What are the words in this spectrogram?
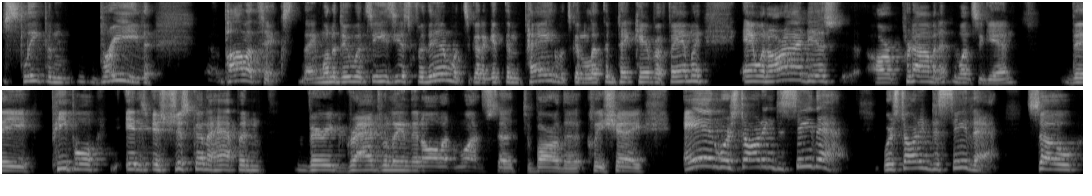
sleep, and breathe politics. They want to do what's easiest for them, what's going to get them paid, what's going to let them take care of a family. And when our ideas are predominant, once again, the people, it's just going to happen very gradually and then all at once, to borrow the cliche. And we're starting to see that we're starting to see that. So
